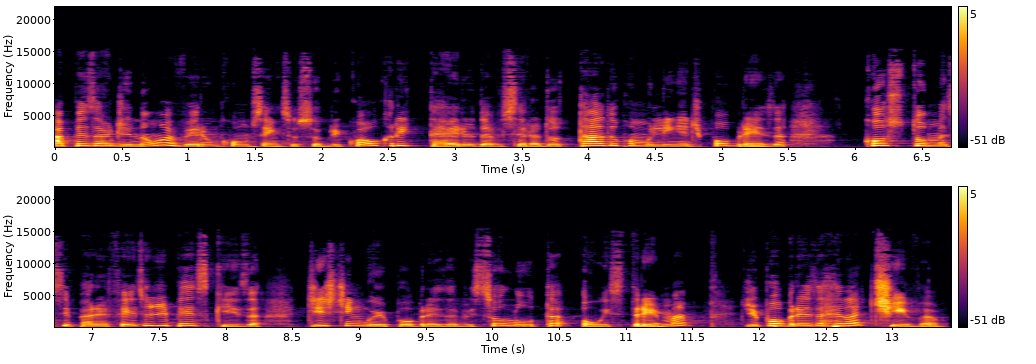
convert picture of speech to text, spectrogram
Apesar de não haver um consenso sobre qual critério deve ser adotado como linha de pobreza, costuma-se, para efeito de pesquisa, distinguir pobreza absoluta ou extrema de pobreza relativa.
